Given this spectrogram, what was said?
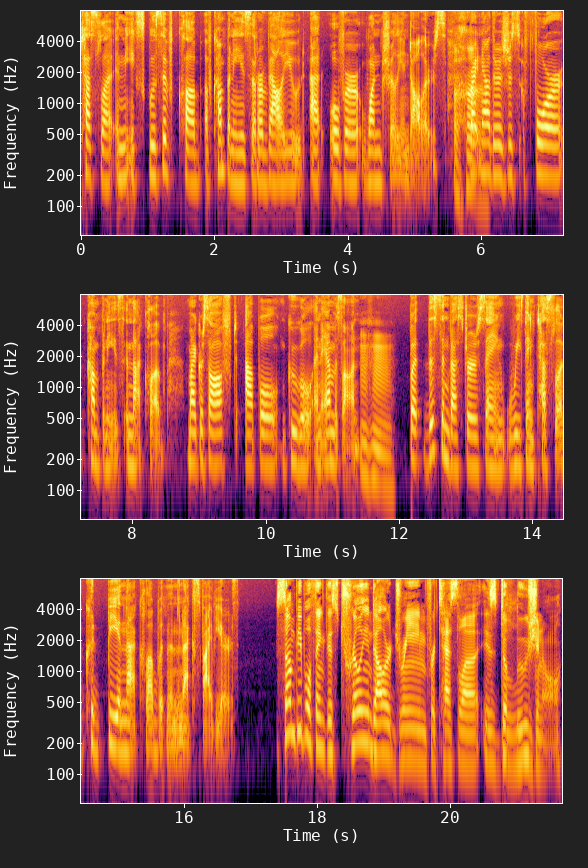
Tesla in the exclusive club of companies that are valued at over $1 trillion. Uh-huh. Right now, there's just four companies in that club Microsoft, Apple, Google, and Amazon. Mm-hmm. But this investor is saying we think Tesla could be in that club within the next five years. Some people think this trillion dollar dream for Tesla is delusional.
